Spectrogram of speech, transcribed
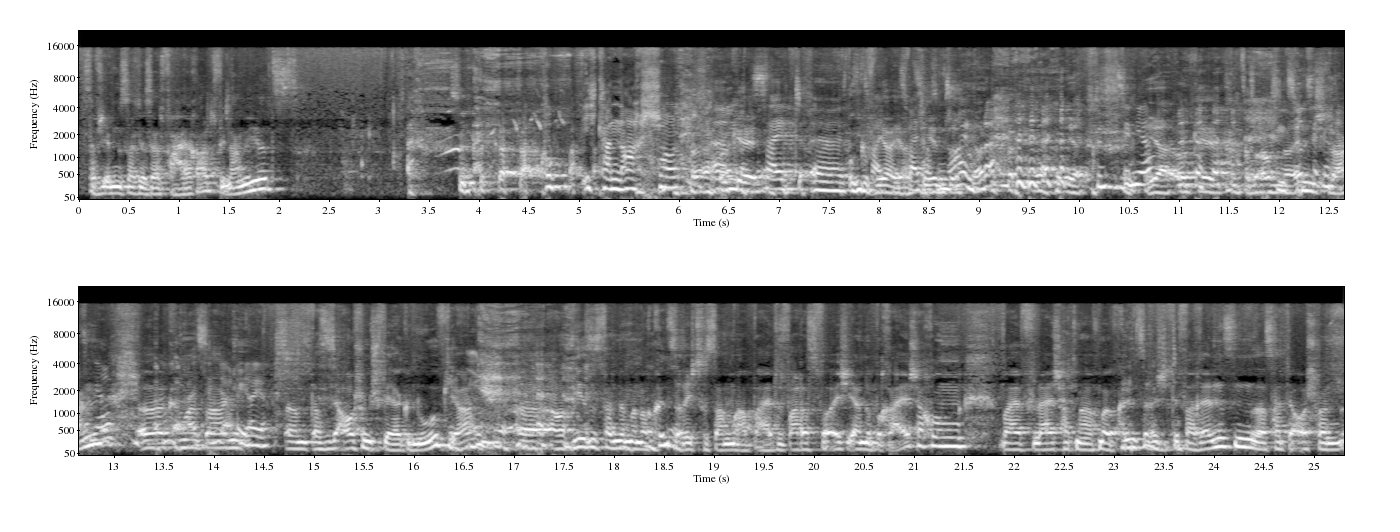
Jetzt habe ich eben gesagt, ihr seid verheiratet. Wie lange jetzt? Guck, ich kann nachschauen. Ähm, okay. Seit äh, Ungefähr, 2009, oder? ja. 15 Jahre? Ja, okay. Das ist auch schon ziemlich lang, äh, kann man sagen. Ja, ja. Ähm, das ist ja auch schon schwer genug, ja. äh, aber wie ist es dann, wenn man noch künstlerisch zusammenarbeitet? War das für euch eher eine Bereicherung? Weil vielleicht hat man auch mal künstlerische Differenzen. Das hat ja auch schon äh,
